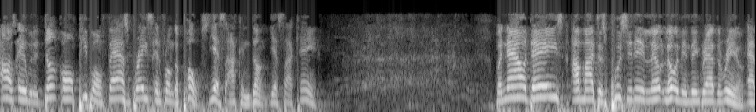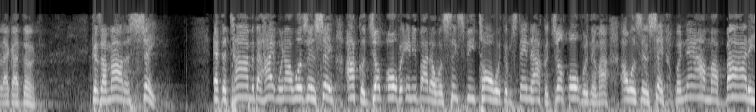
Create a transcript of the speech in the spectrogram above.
I was able to dunk on people on fast breaks and from the post. Yes, I can dunk. Yes, I can. But nowadays, I might just push it in lowly and then grab the rim, act like I dunk. Because I'm out of shape. At the time of the height when I was in shape, I could jump over anybody that was six feet tall with them standing. I could jump over them. I, I was in shape. But now my body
